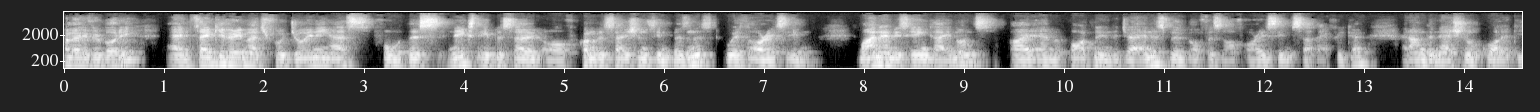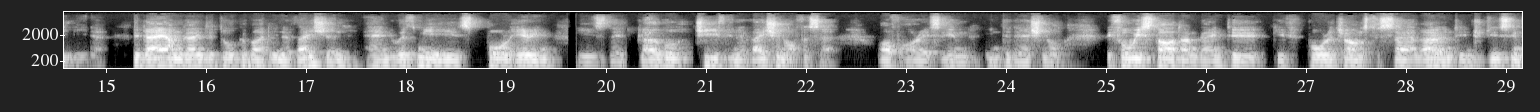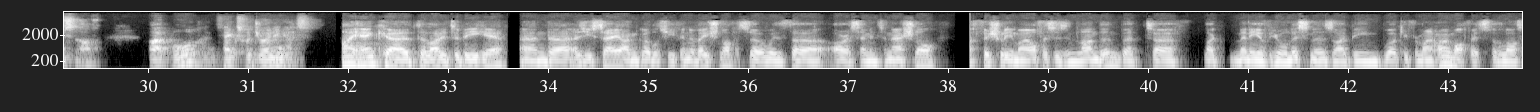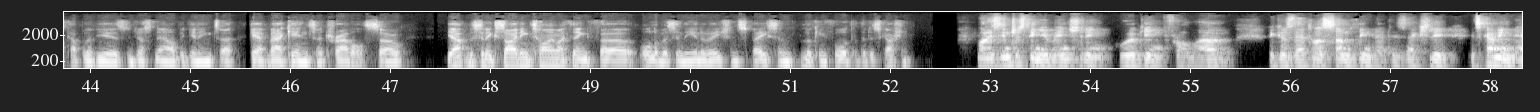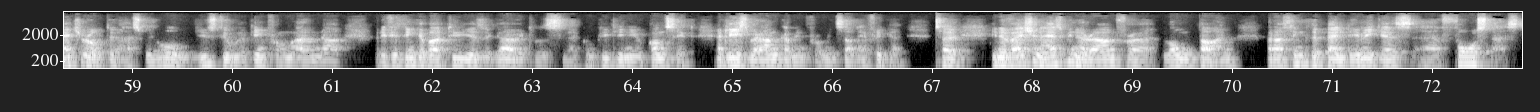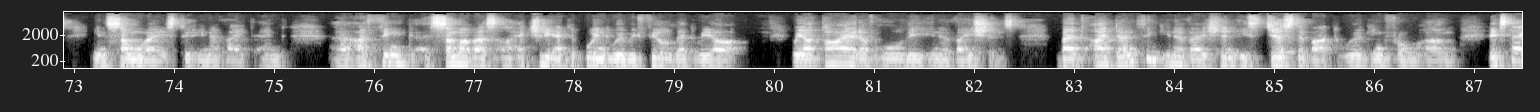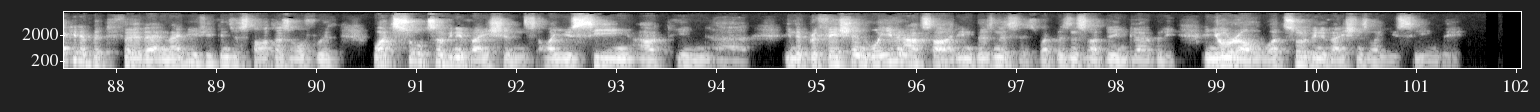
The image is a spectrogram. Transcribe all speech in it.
Hello, everybody, and thank you very much for joining us for this next episode of Conversations in Business with RSM. My name is Henk Heymans. I am a partner in the Johannesburg office of RSM South Africa, and I'm the National Quality Leader. Today, I'm going to talk about innovation, and with me is Paul Herring. He's the Global Chief Innovation Officer of RSM International. Before we start, I'm going to give Paul a chance to say hello and to introduce himself. Hi, Paul, and thanks for joining us. Hi, Hank. Uh, delighted to be here. And uh, as you say, I'm Global Chief Innovation Officer with uh, RSM International. Officially, my office is in London, but uh, like many of your listeners, I've been working from my home office for the last couple of years and just now beginning to get back into travel. So, yeah, it's an exciting time, I think, for all of us in the innovation space and looking forward to the discussion. Well, it's interesting you mentioning working from home because that was something that is actually it's coming natural to us. We're all used to working from home now. But if you think about two years ago, it was a completely new concept, at least where I'm coming from in South Africa. So innovation has been around for a long time, but I think the pandemic has uh, forced us in some ways to innovate. And uh, I think some of us are actually at the point where we feel that we are we are tired of all the innovations but I don't think innovation is just about working from home. Let's take it a bit further. And maybe if you can just start us off with what sorts of innovations are you seeing out in, uh, in the profession or even outside in businesses, what businesses are doing globally? In your role, what sort of innovations are you seeing there?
